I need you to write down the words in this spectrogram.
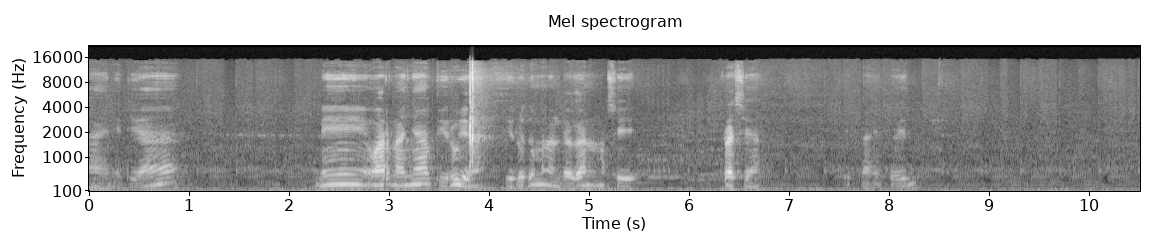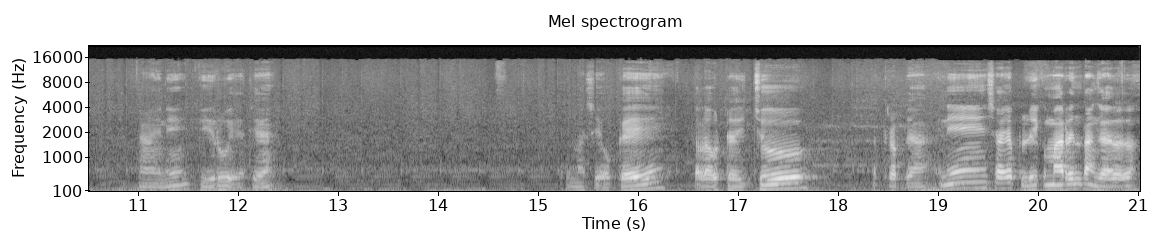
nah ini dia. Ini warnanya biru ya. Biru itu menandakan masih fresh ya. Kita ituin nah ini biru ya dia ini masih oke. Okay. kalau udah hijau drop ya. Ini saya beli kemarin tanggal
